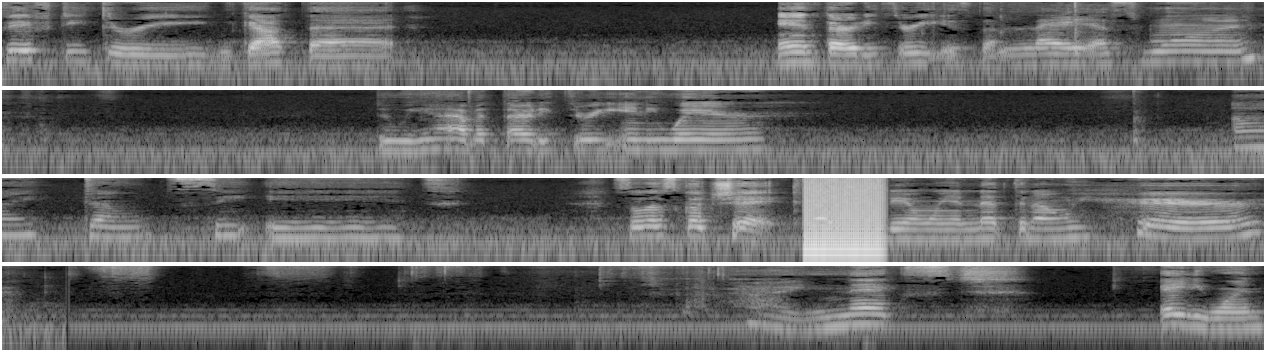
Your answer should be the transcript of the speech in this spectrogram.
fifty-three. We got that. And 33 is the last one. Do we have a 33 anywhere? I don't see it. So let's go check. Didn't win nothing on here. Alright, next. 81.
